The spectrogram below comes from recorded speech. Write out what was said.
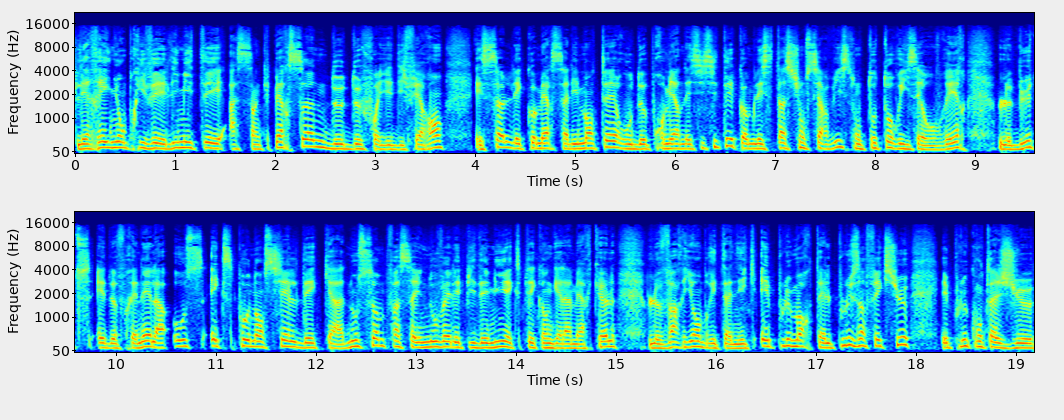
les réunions privées limitées à cinq personnes de deux foyers différents et seuls les commerces alimentaires ou de première nécessité comme les stations-service sont autorisés à ouvrir. Le but est de freiner la hausse exponentielle des cas. Nous sommes face à une nouvelle épidémie, explique Angela Merkel. Le variant britannique est plus mortel, plus infectieux et plus contagieux.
